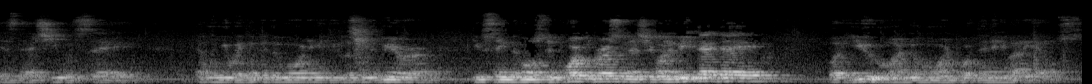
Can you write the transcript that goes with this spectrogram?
is that she would say that when you wake up in the morning and you look in the mirror, you seem the most important person that you're going to meet that day, but you are no more important than anybody else.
